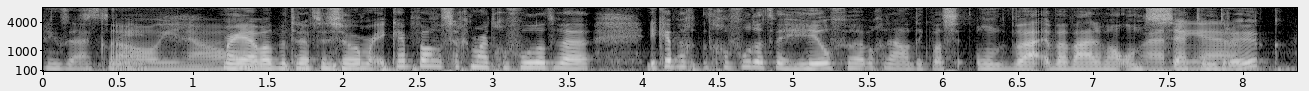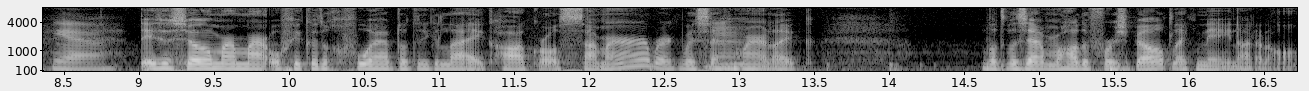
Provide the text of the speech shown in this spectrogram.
exactly. So, you know. Maar ja, wat betreft de zomer, ik heb wel zeg maar het gevoel dat we, ik heb het gevoel dat we heel veel hebben gedaan, want ik was, on, we waren wel ontzettend druk Ja. deze zomer, maar of ik het gevoel heb dat ik like hot girl summer, waar ik we zeg Mm. maar like, wat we zeg maar hadden voorspeld, like nee, not at all.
